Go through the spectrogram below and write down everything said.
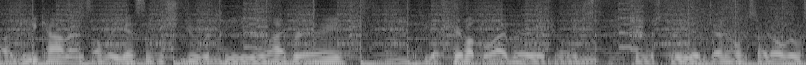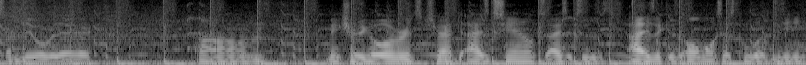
Uh, give me comments on what you guys think we should do with the library. If you guys care about the library, if you want me to just pretty much delete it in general and start over with something new over there. Um, make sure to go over and subscribe to Isaac's channel because Isaac is Isaac is almost as cool as me,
